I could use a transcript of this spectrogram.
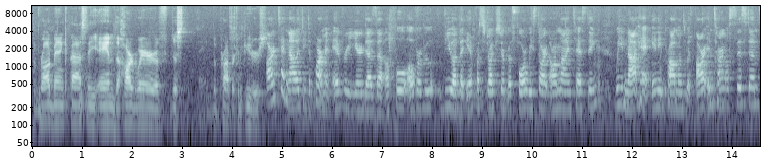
the broadband capacity and the hardware of just the proper computers? Our technology department every year does a, a full overview of the infrastructure before we start online testing. We've not had any problems with our internal systems.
